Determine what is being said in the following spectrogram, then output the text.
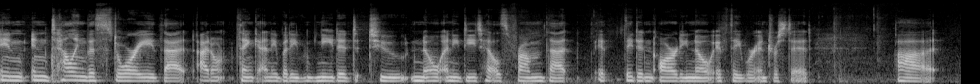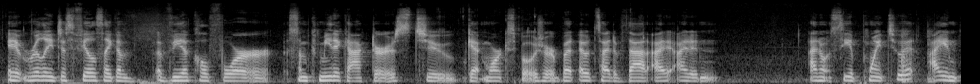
in in telling this story that I don't think anybody needed to know any details from that if they didn't already know if they were interested. Uh, it really just feels like a, a vehicle for some comedic actors to get more exposure. But outside of that, I, I didn't I don't see a point to it. I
